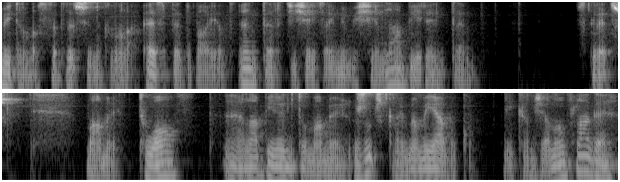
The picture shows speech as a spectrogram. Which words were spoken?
Witam Was serdecznie na kanale SP2J Enter. Dzisiaj zajmiemy się labiryntem Scratch. Mamy tło e, labiryntu, mamy żuczka i mamy jabłko. Klikam zieloną flagę,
